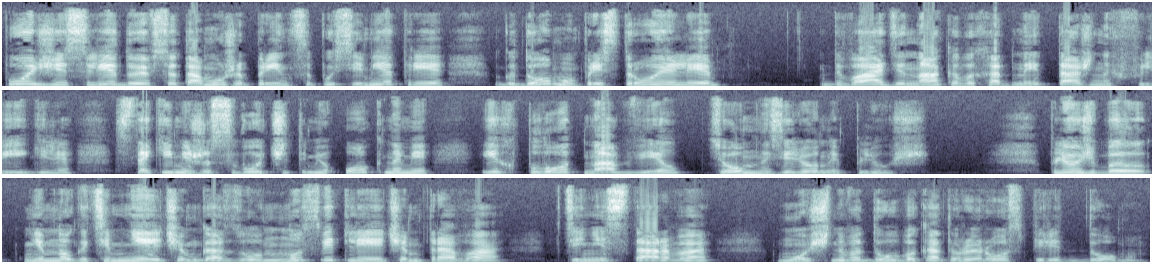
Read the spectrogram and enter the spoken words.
Позже, следуя все тому же принципу симметрии, к дому пристроили два одинаковых одноэтажных флигеля с такими же сводчатыми окнами, их плотно обвил темно-зеленый плющ. Плющ был немного темнее, чем газон, но светлее, чем трава в тени старого мощного дуба, который рос перед домом.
